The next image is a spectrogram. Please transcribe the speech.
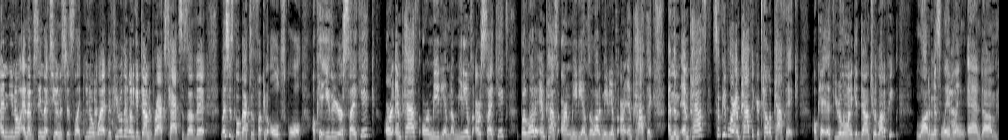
And, you know, and I've seen that too. And it's just like, you know what? If you really want to get down to brass taxes of it, let's just go back to the fucking old school. Okay. Either you're a psychic or an empath or a medium. Now, mediums are psychics, but a lot of empaths aren't mediums. A lot of mediums aren't empathic. And the empaths, some people are empathic or telepathic. Okay. If you really want to get down to it, a lot of people, a lot of mislabeling. And, um,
